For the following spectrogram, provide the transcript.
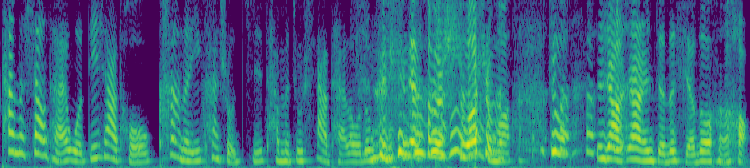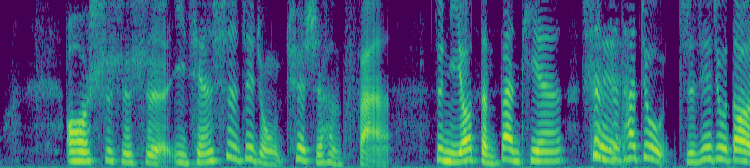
他们上台，我低下头看了一看手机，他们就下台了，我都没听见他们说什么，就让让人觉得节奏很好。哦，是是是，以前是这种，确实很烦。就你要等半天，甚至他就直接就到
